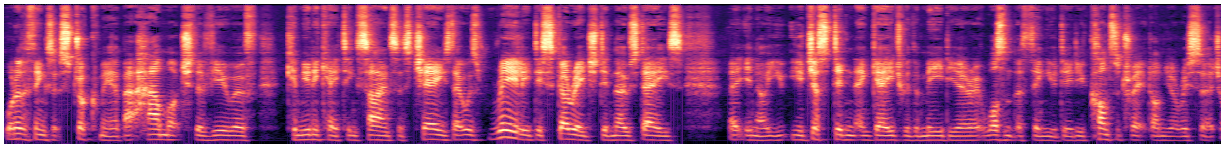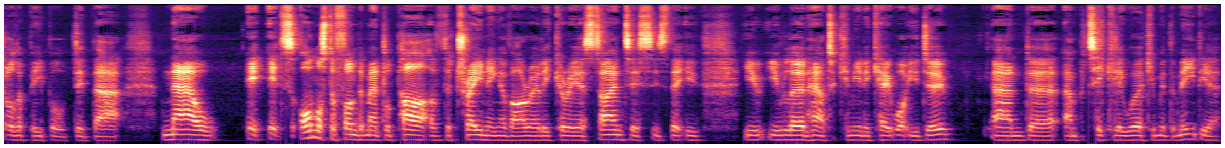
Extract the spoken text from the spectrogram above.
one of the things that struck me about how much the view of communicating science has changed. I was really discouraged in those days. Uh, you know, you, you just didn't engage with the media. It wasn't the thing you did. You concentrated on your research. Other people did that. Now it, it's almost a fundamental part of the training of our early career scientists is that you you you learn how to communicate what you do and uh, and particularly working with the media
